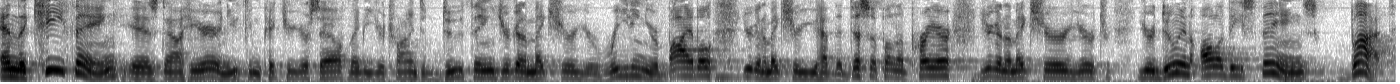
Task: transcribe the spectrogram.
And the key thing is now here, and you can picture yourself, maybe you're trying to do things. You're going to make sure you're reading your Bible. You're going to make sure you have the discipline of prayer. You're going to make sure you're, you're doing all of these things. But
